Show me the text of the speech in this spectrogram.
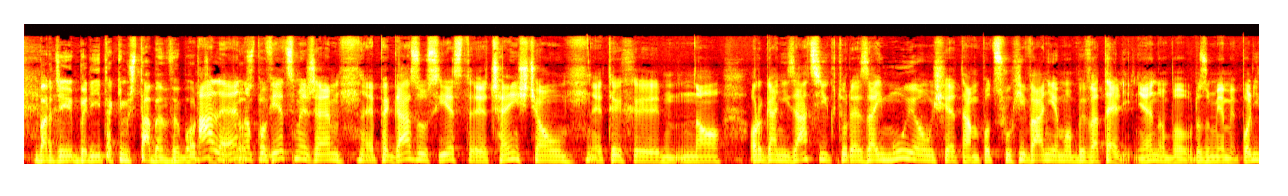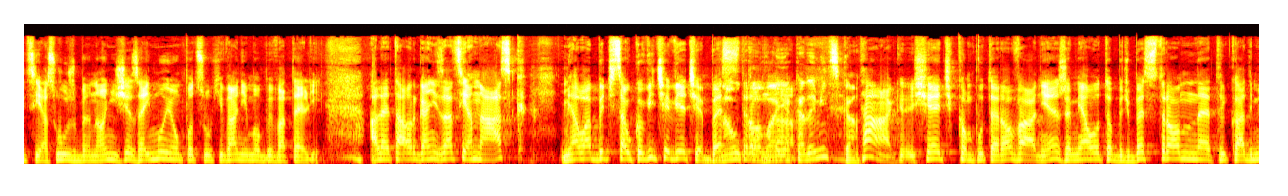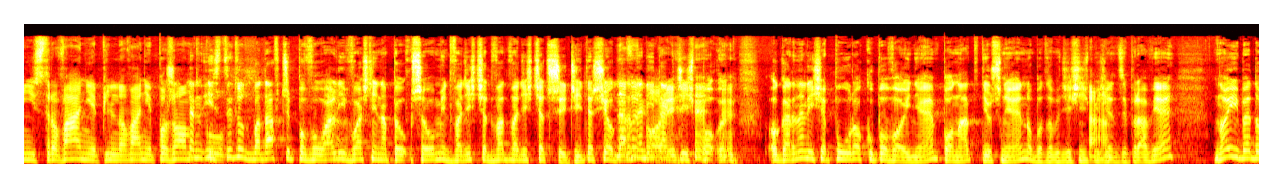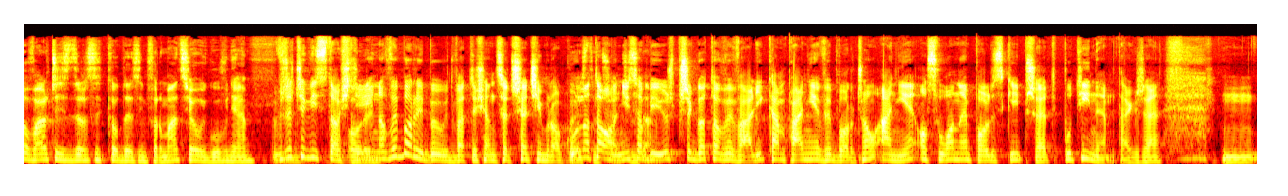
bardziej byli takim sztabem wyborczym. Ale no powiedzmy, że Pegasus jest częścią tych no, organizacji, które zajmują się tam podsłuchiwaniem obywateli, nie? No bo rozumiemy, policja, służby, no oni się zajmują podsłuchiwaniem obywateli. Ale ta organizacja NASK miała być całkowicie, wiecie, bezstronna. Naukowa i akademicka. Tak, sieć komputerowa, nie? że miało to być bezstronne, tylko administrowanie, pilnowanie porządku. Ten instytut badawczy powołali właśnie na przełomie 22-23, czyli też się ogarnęli tak gdzieś, po, ogarnęli się pół roku po wojnie, ponad, już nie, no bo to będzie 10 tak. miesięcy prawie, no i będą walczyć z rosyjską dezinformacją i głównie... W rzeczywistości, wybory. no wybory były w 2003 roku, no to oni sobie tak. już przygotowywali kampanię wyborczą, a nie osłonę Polski przed Putinem, także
